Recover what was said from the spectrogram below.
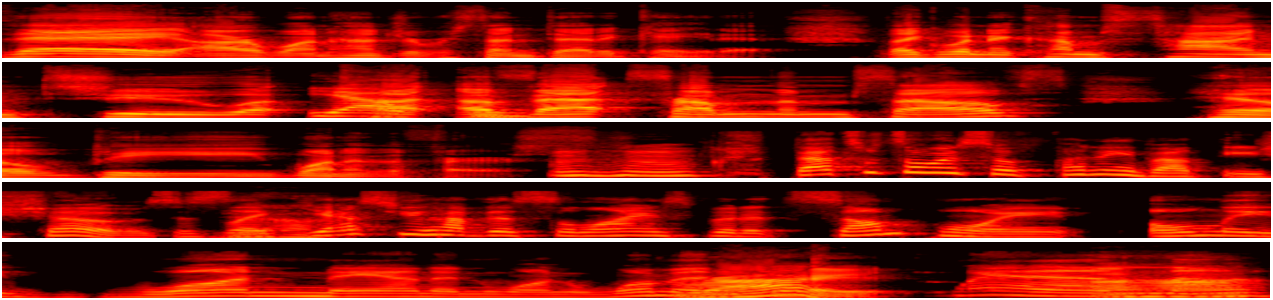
they are 100% dedicated. Like when it comes time to Yeah, cut a mm. vet from themselves, he'll be one of the 1st Mhm. That's what's always so funny about these shows. Is like, Yeah. yes, you have this alliance, but at some point, only one man and one woman Right. win. Uh-huh.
